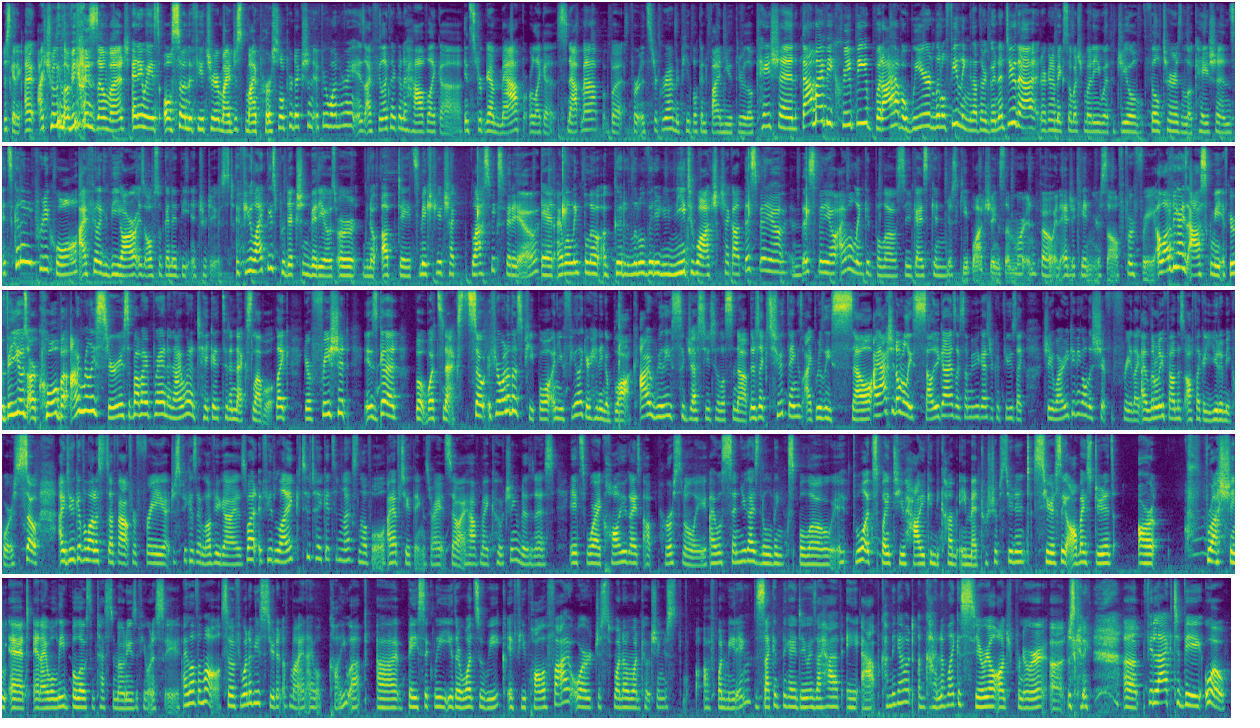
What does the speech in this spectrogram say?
Just kidding. I, I truly love you guys so much. Anyways, also in the future, my just my personal prediction, if you're wondering, is I feel like they're gonna have like a Instagram map or like a snap map, but for Instagram and people can find you through location. That might be creepy, but I have a weird little feeling that they're gonna do that. They're gonna make so much money with geo filters and locations. It's gonna be pretty cool. I feel like VR is also gonna be introduced. If you like these prediction videos or, you know, updates, make sure you check last week's video and I will link below a good little video you need to watch. Check out this video and this video. I will link it below so you guys can just keep watching some more info and educating yourself for free. A lot of you guys ask me if your videos are cool, but I'm really serious about my brand and I want to take it to the next level. Like your free shit is good, but what's next? So if you're one of those people and you feel like you're hitting a block, I really suggest you to listen up. There's like two things I really sell. I actually don't really sell you guys. Like some of you guys are confused like, Jade, why are you giving all this shit for free? Like I literally found this off like a Udemy course. So I do give a lot of stuff out for free just because I love you guys. But if you'd like to take it to the next level, I have two things, right? So I have my coaching business. It's where I call you guys up personally. I will send you guys the links below. It will explain to you how you can become a mentorship student. Seriously, all my students are crushing it and I will leave below some testimonies if you want to see. I love them all. So if you want to be a student of mine, I will call you up uh, basically either once a week if you qualify or just one-on-one -on -one coaching just off one meeting. The second thing I do is I have a app coming out. I'm kind of like a serial entrepreneur. Uh, just kidding. Uh, if you'd like to be, whoa,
